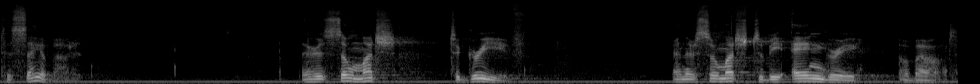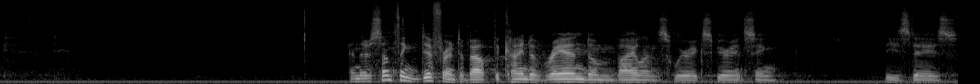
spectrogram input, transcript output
to say about it. There is so much to grieve, and there's so much to be angry about. And there's something different about the kind of random violence we're experiencing these days.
